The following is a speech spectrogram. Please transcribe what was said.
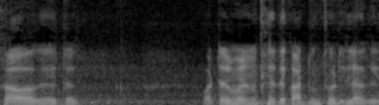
খাও আগে এটা। ওয়াটারমেলন খেতে কার্টুন থোড়ি লাগে।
